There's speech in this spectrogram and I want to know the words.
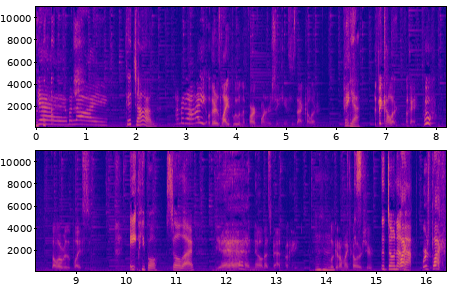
Yay! I'm alive. good job. I'm alive. Oh, there's light blue in the far corner, so case it's that color. Pink. Yeah. The big color. Okay. Whew. It's all over the place. Eight people still alive. Yeah. No, that's bad. Okay. hmm Look at all my colors here. The donut Black. map. Where's black?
